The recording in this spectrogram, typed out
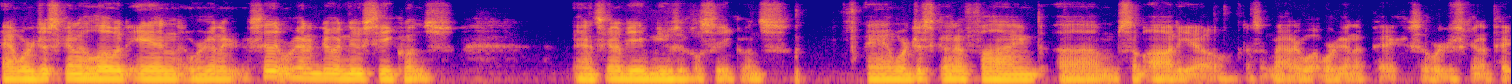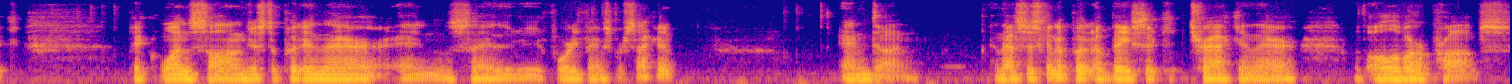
And we're just going to load in, we're going to say that we're going to do a new sequence, and it's going to be a musical sequence. And we're just going to find um, some audio. Doesn't matter what we're going to pick. So we're just going to pick pick one song just to put in there and say 40 frames per second and done. And that's just going to put a basic track in there with all of our props.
